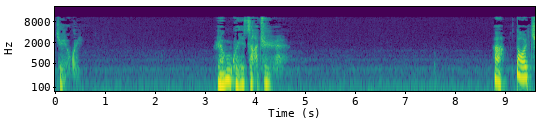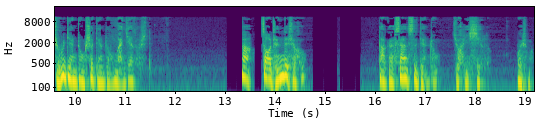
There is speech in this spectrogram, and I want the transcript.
就有鬼，人鬼杂居，啊，到九点钟十点钟满街都是的，啊，早晨的时候。大概三四点钟就很细了，为什么？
